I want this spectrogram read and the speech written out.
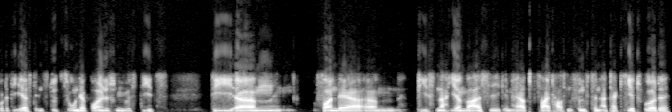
oder die erste Institution der polnischen Justiz, die ähm, von der ähm, Peace nach ihrem Wahlsieg im Herbst 2015 attackiert wurde.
